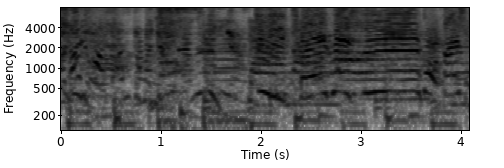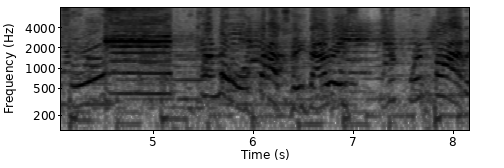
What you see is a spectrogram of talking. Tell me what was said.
我怕死你呀！巨锤瑞斯，我呆鼠。你看到我大锤达瑞斯，你们不会怕的？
